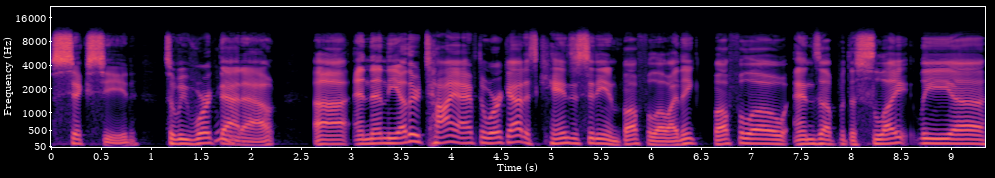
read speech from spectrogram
six seed. So we've worked that Hmm. out. Uh, and then the other tie I have to work out is Kansas City and Buffalo. I think Buffalo ends up with a slightly uh,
